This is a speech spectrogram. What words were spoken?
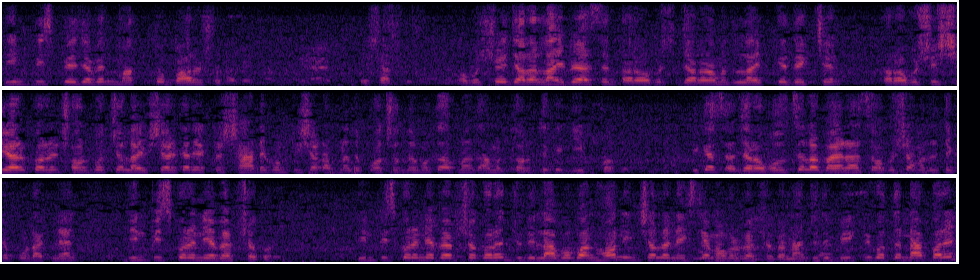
তিন পিস পেয়ে যাবেন মাত্র বারোশো টাকায়। এই সাত পিস অবশ্যই যারা লাইভে আছেন তারা অবশ্যই যারা আমাদের লাইভকে দেখছেন তারা অবশ্যই শেয়ার করেন। সর্বোচ্চ লাইভ শেয়ারকারী একটা শার্ট এবং টি শার্ট আপনাদের পছন্দের মতো আপনাদের আমার তরফ থেকে গিফট পাবেন। ঠিক আছে? যারা হোলসেলার বাইরে আছে অবশ্যই আমাদের থেকে প্রোডাক্ট নেন। তিন পিস করে নিয়ে ব্যবসা করেন। তিন পিস করে নিয়ে ব্যবসা করেন যদি লাভবান হন ইনশাল্লাহ নেক্সট টাইম আবার ব্যবসা করেন। আর যদি বিক্রি করতে না পারেন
